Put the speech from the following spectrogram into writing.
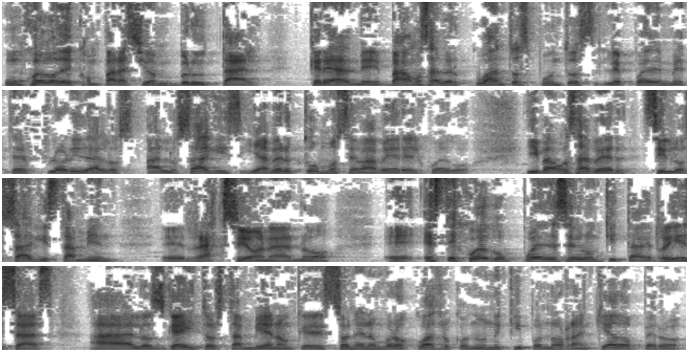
un juego de comparación brutal. Créanme, vamos a ver cuántos puntos le pueden meter Florida a los, a los Aggies y a ver cómo se va a ver el juego. Y vamos a ver si los Aggies también eh, reaccionan, ¿no? Eh, este juego puede ser un quitarrisas a los Gators también, aunque son el número 4 con un equipo no rankeado, pero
